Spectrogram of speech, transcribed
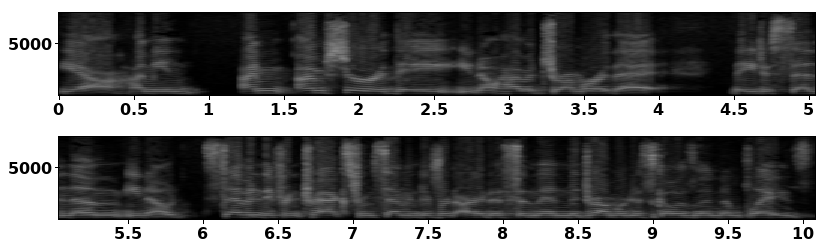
yeah, I mean, I'm I'm sure they you know have a drummer that they just send them you know seven different tracks from seven different artists, and then the drummer just goes in and plays.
